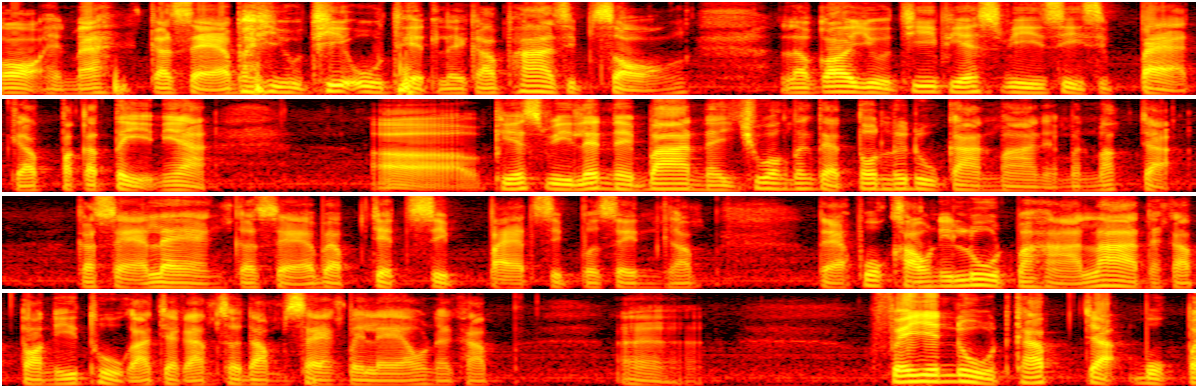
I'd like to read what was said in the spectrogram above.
ก็เห็นไหมกระแสไปอยู่ที่อูเทดเลยครับ 52 แล้วก็อยู่ที่ PSV 48 ครับ ปกติเนี่ย PSV เล่นในบ้านในช่วงตั้งแต่ต้นฤดูกาลมาเนี่ยมันมักจะกระแสแรงกระแสแบบ 70-80%ครับ แต่พวกเขานี่ลูดมหาลาดนะครับ ตอนนี้ถูกอาจากอัมสเตอร์ดัมแซงไปแล้วนะครับเฟยนูดครับ จะบุกไป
